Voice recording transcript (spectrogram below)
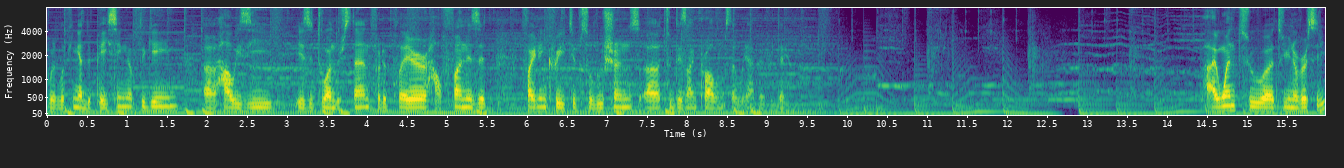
We're looking at the pacing of the game, uh, how easy is it to understand for the player, how fun is it, finding creative solutions uh, to design problems that we have every day. I went to, uh, to university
